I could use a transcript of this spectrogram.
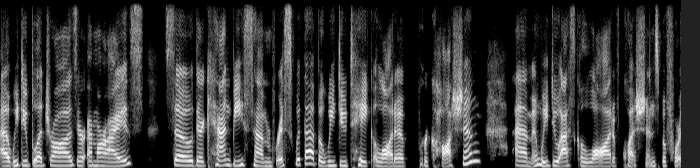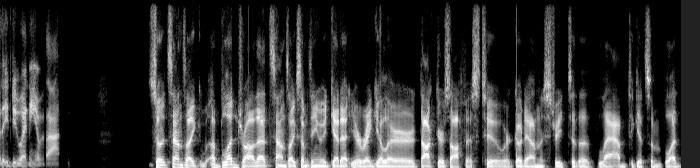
uh, we do blood draws or MRIs. So there can be some risk with that, but we do take a lot of precaution um, and we do ask a lot of questions before they do any of that. So it sounds like a blood draw. That sounds like something you would get at your regular doctor's office too, or go down the street to the lab to get some blood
